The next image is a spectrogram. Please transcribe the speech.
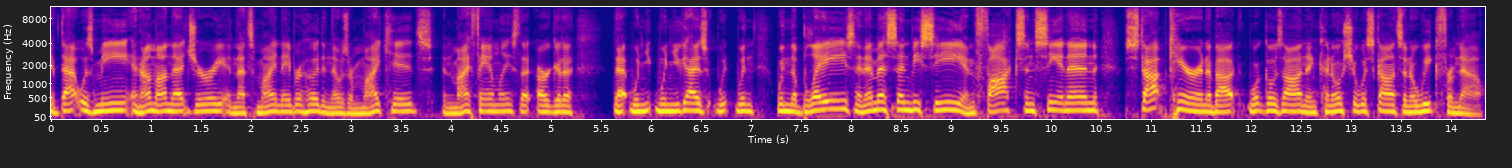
If that was me and I'm on that jury and that's my neighborhood and those are my kids and my families that are gonna that when you- when you guys when when the Blaze and MSNBC and Fox and CNN stop caring about what goes on in Kenosha, Wisconsin a week from now,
